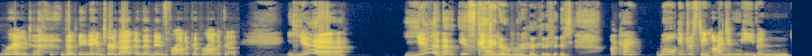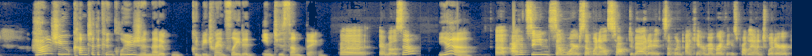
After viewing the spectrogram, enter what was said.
rude that he named her that and then named Veronica Veronica. Yeah. Yeah, that is kind of rude. okay. Well, interesting. I didn't even. How did you come to the conclusion that it could be translated into something? Uh, Hermosa? Yeah. Uh, I had seen somewhere someone else talked about it. Someone I can't remember. I think it's probably on Twitter.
